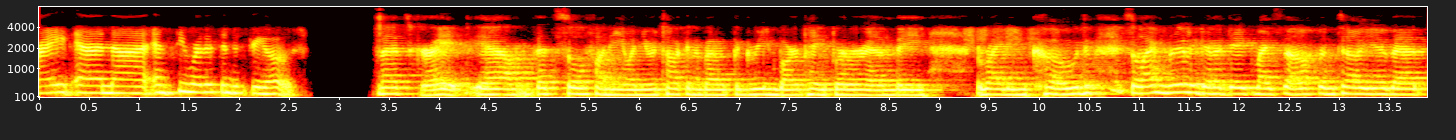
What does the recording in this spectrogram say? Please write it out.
right? And uh, and see where this industry goes. That's great. Yeah, that's so funny when you were talking about the green bar paper and the writing code. So I'm really going to date myself and tell you that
